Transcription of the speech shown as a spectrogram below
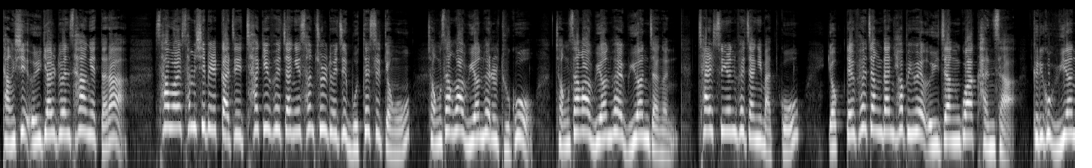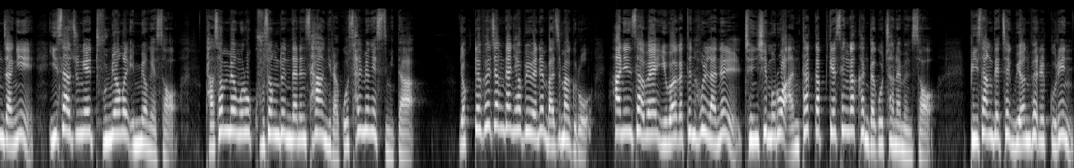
당시 의결된 사항에 따라 4월 30일까지 차기 회장이 선출되지 못했을 경우 정상화위원회를 두고 정상화위원회 위원장은 찰스윤 회장이 맡고 역대 회장단 협의회 의장과 간사 그리고 위원장이 이사 중에 2명을 임명해서 5명으로 구성된다는 사항이라고 설명했습니다. 역대 회장단 협의회는 마지막으로 한인사회 이와 같은 혼란을 진심으로 안타깝게 생각한다고 전하면서 비상대책위원회를 꾸린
